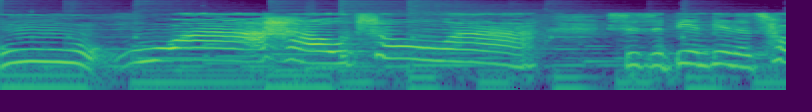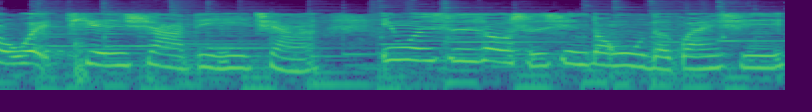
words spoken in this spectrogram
呜哇，好臭啊！狮子便便的臭味天下第一强，因为是肉食性动物的关系，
